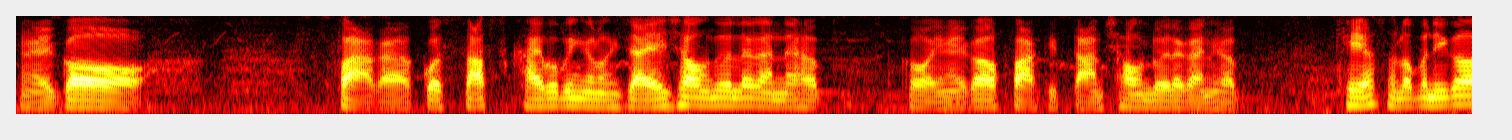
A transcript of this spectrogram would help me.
ยังไงก็ฝากกด subscribe เพื่อเป็นกำลังใจให้ช่องด้วยแล้วกันนะครับ ก็ยังไงก็ฝากติดตามช่องด้วยแล้วกันครับเคครับสำหรับวันนี้ก็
